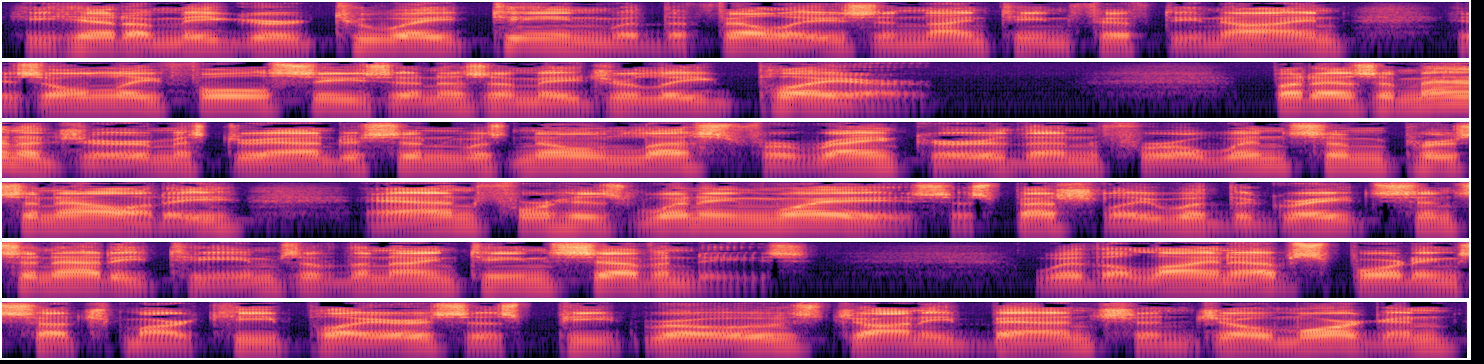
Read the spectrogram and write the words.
He hit a meager 218 with the Phillies in 1959, his only full season as a major league player. But as a manager, Mr. Anderson was known less for rancor than for a winsome personality and for his winning ways, especially with the great Cincinnati teams of the 1970s. With a lineup sporting such marquee players as Pete Rose, Johnny Bench, and Joe Morgan,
